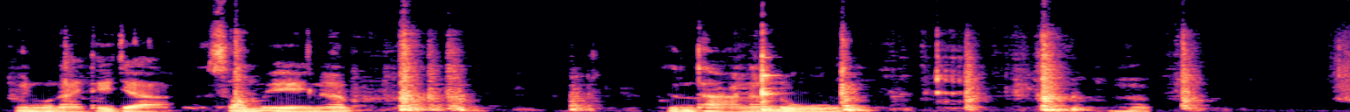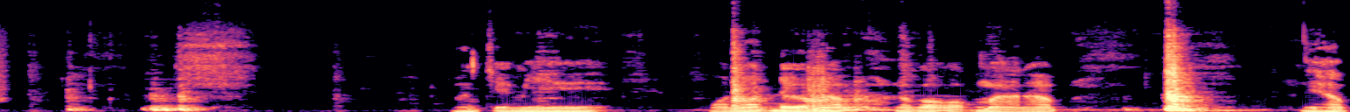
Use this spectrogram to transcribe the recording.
เพื่อนคนไหนที่จะซ่อมเองนะครับ พื้นฐานนะดูนะครับมันจะมีหัวน็อตเดิมนะครับ แล้วก็ออกมานะครับ นี่ครับ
